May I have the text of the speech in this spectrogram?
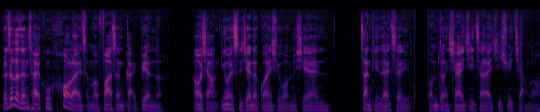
可这个人才库后来怎么发生改变呢？那我想，因为时间的关系，我们先暂停在这里。我们等下一集再来继续讲喽。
